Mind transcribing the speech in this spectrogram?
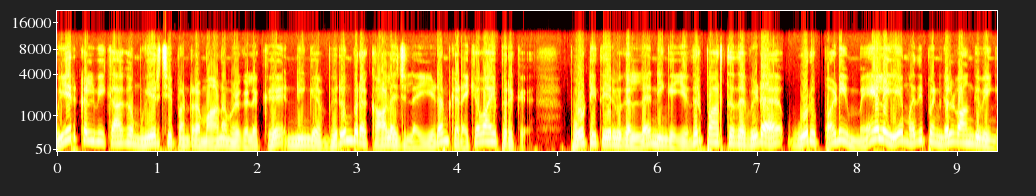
உயர்கல்விக்காக முயற்சி பண்ற மாணவர்களுக்கு நீங்க விரும்புற காலேஜ்ல இடம் கிடைக்க வாய்ப்பு இருக்கு. போட்டித் தேர்வுகள்ல நீங்க எதிர்பார்த்ததை விட ஒரு படி மேலேயே மதிப்பெண்கள் வாங்குவீங்க.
